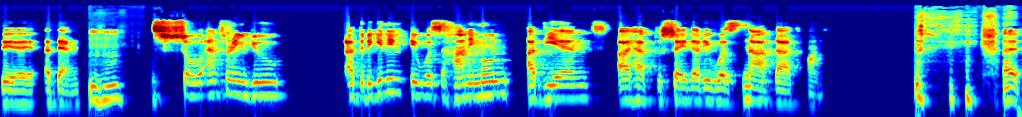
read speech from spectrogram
the addendum. Mm-hmm. So answering you, at the beginning it was a honeymoon. At the end, I have to say that it was not that fun. the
